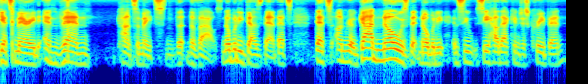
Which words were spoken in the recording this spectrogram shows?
gets married and then consummates the, the vows. Nobody does that. That's that's unreal. God knows that nobody and see see how that can just creep in.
